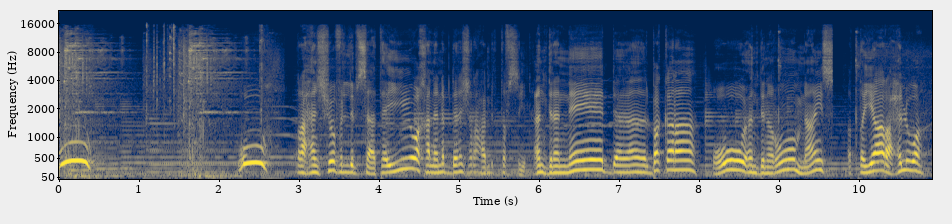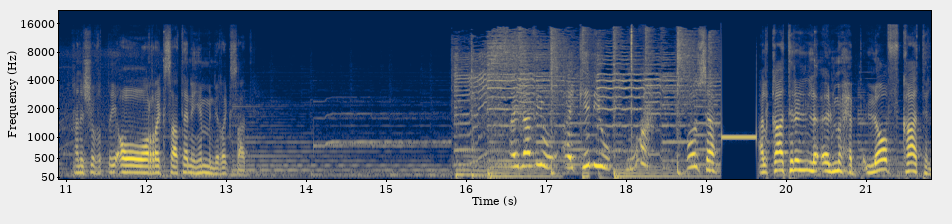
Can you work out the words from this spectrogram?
اوه اوه راح نشوف اللبسات. أيوه خلينا نبدأ نشرحها بالتفصيل. عندنا ال nade البقرة. أوه عندنا room nice. الطيارة حلوة. خلينا نشوف الطياره أوه الرقصات أنا يهمني الرقصات. I love you I kill you بوسة. القاتل المحب love قاتل.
